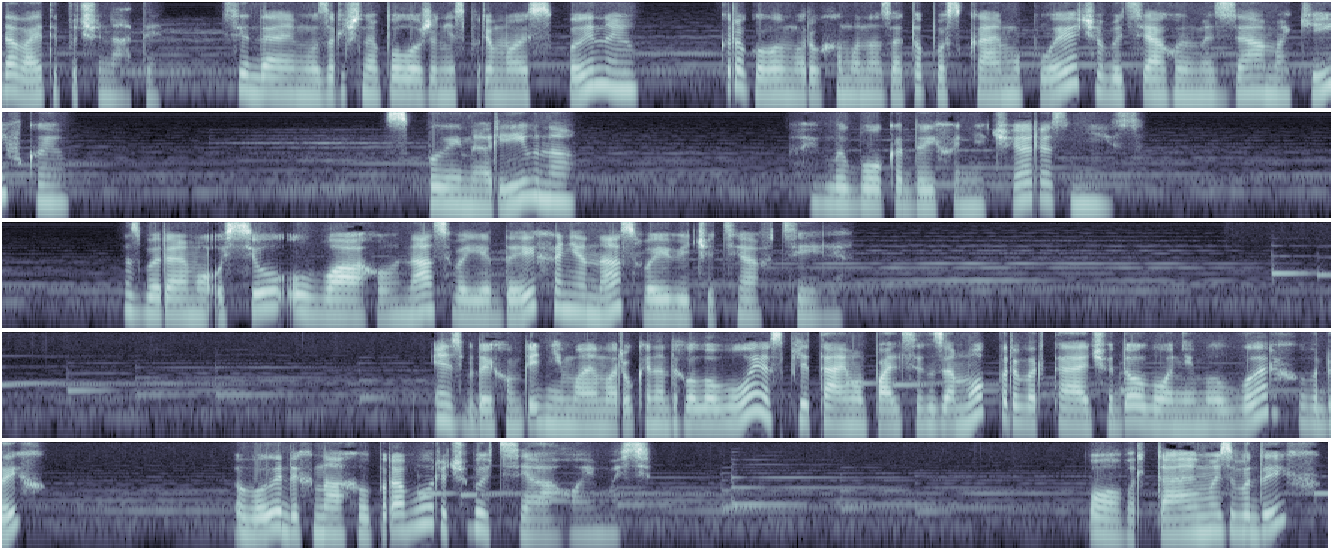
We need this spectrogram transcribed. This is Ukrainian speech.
Давайте починати. Сідаємо у зручне положення з прямою спиною, кроковими рухами назад опускаємо плечі, витягуємо за маківкою. Спина рівна, глибоке дихання через ніс. Збираємо усю увагу на своє дихання, на свої відчуття в тілі. І з вдихом піднімаємо руки над головою, сплітаємо пальці в замок, перевертаючи долонями вверх, вдих, видих, нахил праворуч, витягуємось. Повертаємось вдих,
